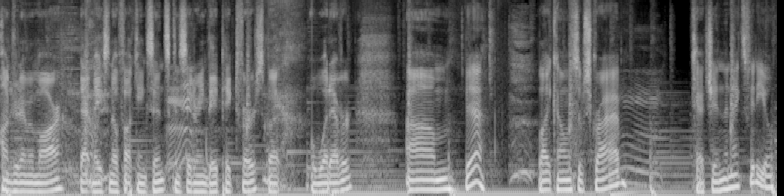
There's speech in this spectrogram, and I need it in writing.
100 MMR. That makes no fucking sense considering they picked first, but whatever. Um, yeah. Like, comment, subscribe. Catch you in the next video.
